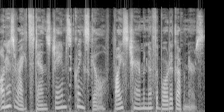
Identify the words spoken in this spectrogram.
On his right stands James Clinkskill, Vice Chairman of the Board of Governors,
